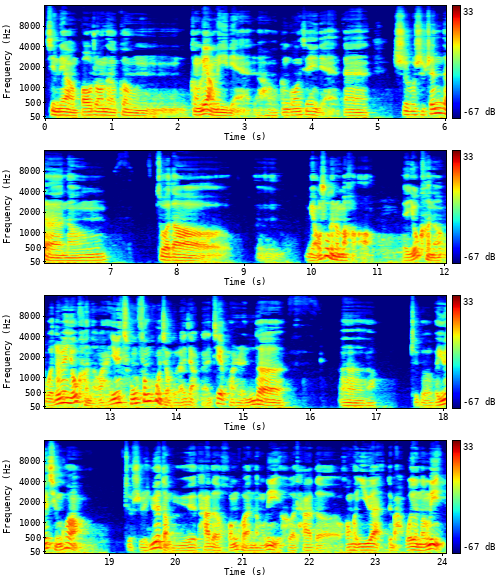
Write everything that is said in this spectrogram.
尽量包装的更更亮丽一点，然后更光鲜一点，但是不是真的能做到呃描述的那么好？有可能，我认为有可能啊，因为从风控角度来讲呢，借款人的呃这个违约情况。就是约等于他的还款能力和他的还款意愿，对吧？我有能力，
